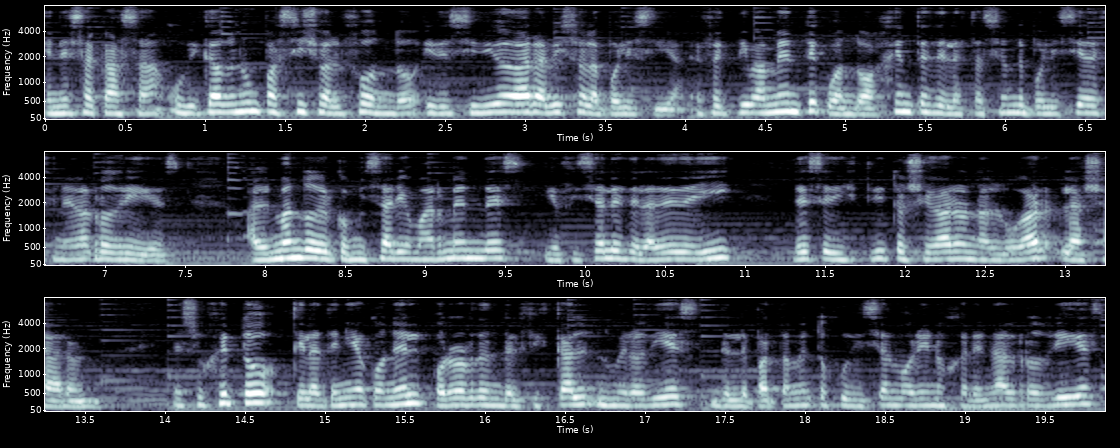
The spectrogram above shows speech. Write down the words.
en esa casa, ubicado en un pasillo al fondo, y decidió dar aviso a la policía. Efectivamente, cuando agentes de la estación de policía de General Rodríguez, al mando del comisario Mar Méndez y oficiales de la DDI de ese distrito llegaron al lugar, la hallaron. El sujeto que la tenía con él, por orden del fiscal número 10 del Departamento Judicial Moreno General Rodríguez,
